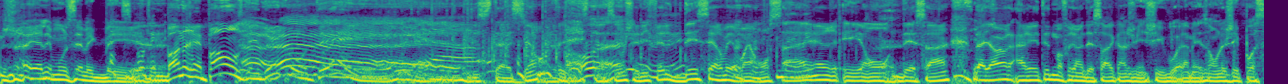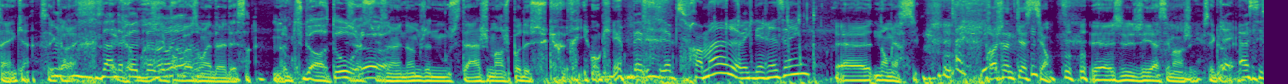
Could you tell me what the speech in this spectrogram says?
vais y aller moi aussi avec B. C'est une bonne réponse des deux Ah, côtés. Félicitations. Félicitations, chérie Phil. Desservir. Ouais, on sert et on dessert. D'ailleurs, arrêtez de m'offrir un dessert quand je viens chez vous à la maison. Là, j'ai pas 5 ans. C'est correct. T'en as pas J'ai besoin. pas besoin d'un dessert. Non. Un petit gâteau, Je là. suis un homme, j'ai une moustache, je mange pas de sucreries, OK? Ben, un petit fromage avec des raisins? Euh, non, merci. Prochaine question. Euh, j'ai assez mangé, c'est correct. Ah, c'est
